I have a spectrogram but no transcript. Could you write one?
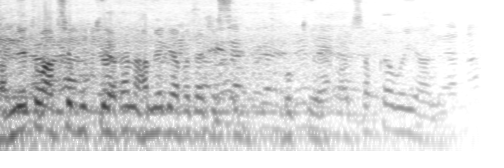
हमने तो आपसे बुक किया था ना हमें क्या पता किससे बुक किया। और सबका वही हाल है।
